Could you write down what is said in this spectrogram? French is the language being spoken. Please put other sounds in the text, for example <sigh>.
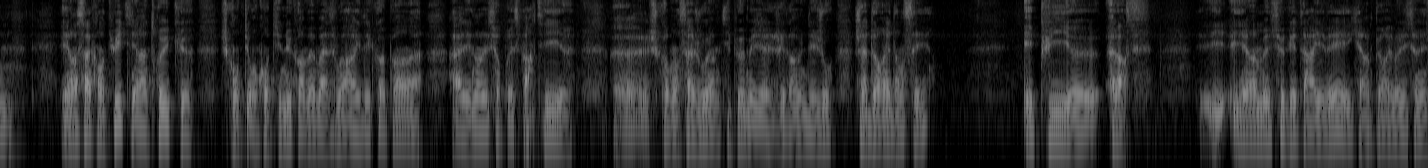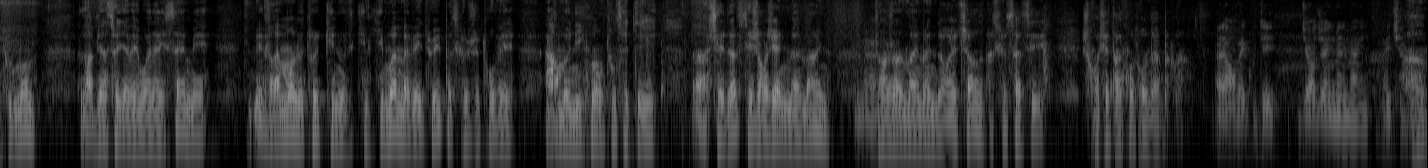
et en 58, il y a un truc, je on continue quand même à se voir avec des copains, à, à aller dans les surprises parties. Euh, je commence à jouer un petit peu, mais j'ai quand même des jours. J'adorais danser. Et puis, euh, alors, il il y a un monsieur qui est arrivé et qui a un peu révolutionné tout le monde. Alors, bien sûr, il y avait What I Say, mais, mais vraiment le truc qui, nous, qui, qui, moi, m'avait tué, parce que je trouvais harmoniquement tout c'était un chef-d'œuvre, c'est Georgia in My Mind. Ouais. Georgia in My Mind de Ray Charles, parce que ça, c'est, je crois que c'est incontournable. quoi. Alors, on va écouter Georgia in My Mind, Ray Charles. Hein?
